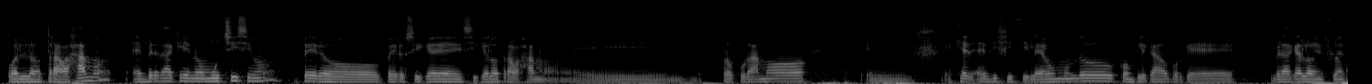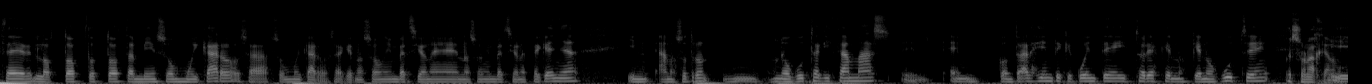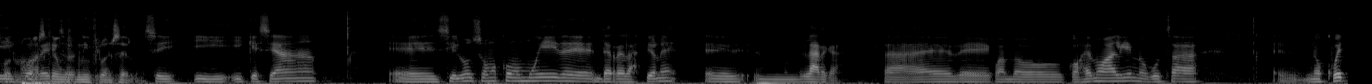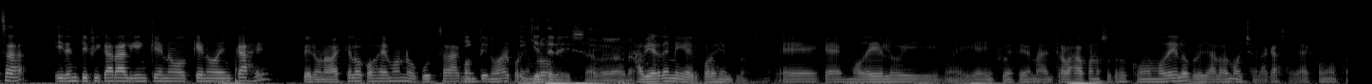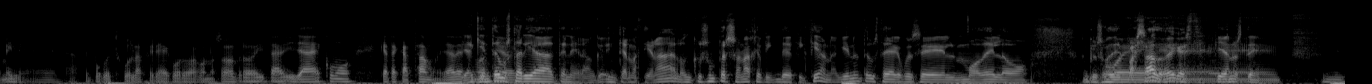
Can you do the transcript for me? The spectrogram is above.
Pues lo trabajamos, es verdad que no muchísimo, pero, pero sí, que, sí que lo trabajamos. Y procuramos... Em, es que es difícil, es un mundo complicado porque es verdad que los influencers, los top, top, top también son muy caros, o sea, son muy caros, o sea, que no son inversiones, no son inversiones pequeñas y a nosotros nos gusta quizás más eh, encontrar gente que cuente historias que nos, que nos gusten. Personaje a lo mejor, ¿no? más que un, influencer. Sí, y, y que sea... Eh, Silvon somos como muy de, de relaciones eh, largas. O sea, de cuando cogemos a alguien nos gusta... Eh, nos cuesta identificar a alguien que, no, que nos encaje, pero una vez que lo cogemos nos gusta continuar. Por ¿Y quién tenéis? Javier de Miguel, por ejemplo. Eh, que es modelo y, bueno, y influencia y demás. Él trabaja con nosotros como modelo, pero ya lo hemos hecho en la casa, ya es como familia. Hace poco estuvo en la Feria de Córdoba con nosotros y tal, y ya es como que te captamos. ¿Y a quién te gustaría tener, aunque internacional o incluso un personaje de ficción? ¿A quién no te gustaría que fuese el modelo, incluso del pasado, eh, que, ya no esté? Pues,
